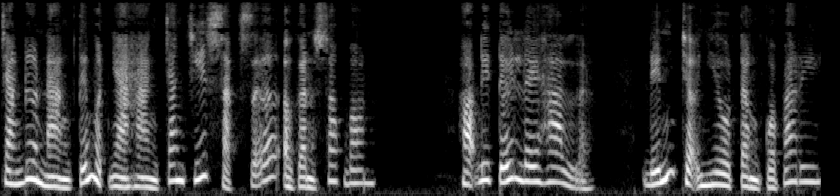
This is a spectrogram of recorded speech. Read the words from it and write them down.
chàng đưa nàng tới một nhà hàng trang trí sặc sỡ ở gần Sorbonne. Họ đi tới Le Halle, đến chợ nhiều tầng của Paris,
